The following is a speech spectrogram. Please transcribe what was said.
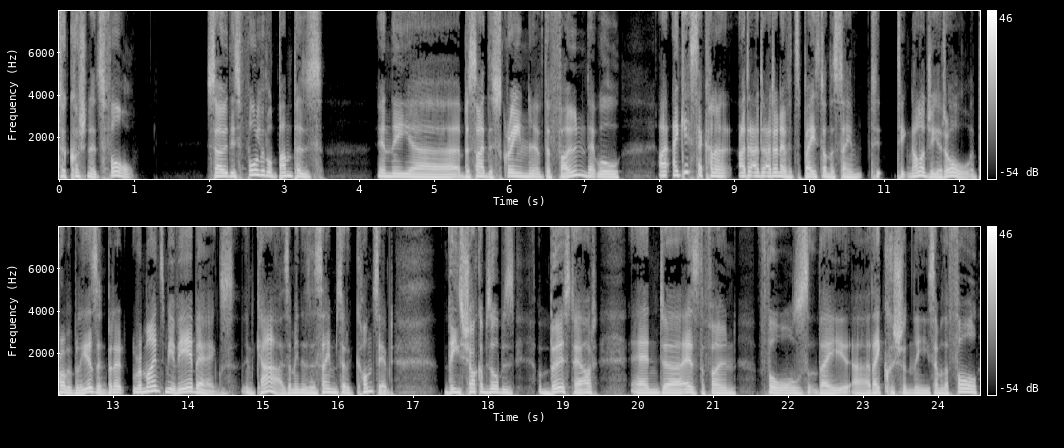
to cushion its fall. So there's four little bumpers in the uh, beside the screen of the phone that will I, I guess that kind of, I, I, I, don't know if it's based on the same t- technology at all. It probably isn't, but it reminds me of airbags in cars. I mean, there's the same sort of concept. These shock absorbers burst out, and uh, as the phone falls, they uh, they cushion the some of the fall,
